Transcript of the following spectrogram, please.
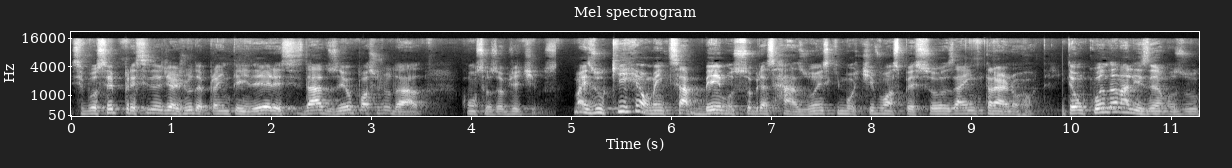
Se você precisa de ajuda para entender esses dados, eu posso ajudá-lo com seus objetivos. Mas o que realmente sabemos sobre as razões que motivam as pessoas a entrar no Rotary? Então, quando analisamos o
